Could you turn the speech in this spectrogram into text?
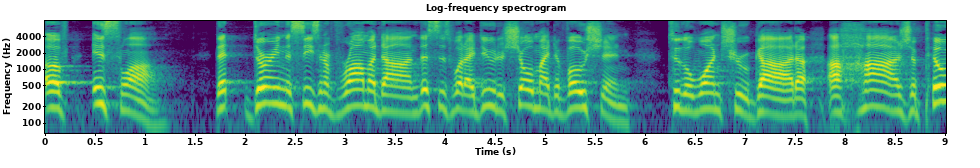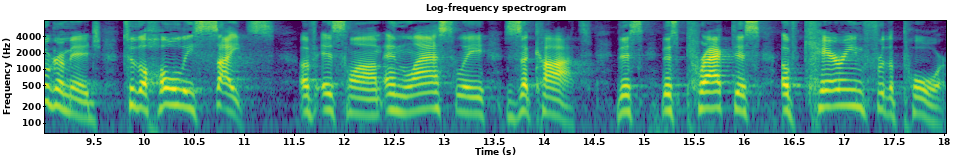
of Islam. That during the season of Ramadan, this is what I do to show my devotion to the one true God, a, a Hajj, a pilgrimage to the holy sites of Islam. And lastly, zakat, this, this practice of caring for the poor.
